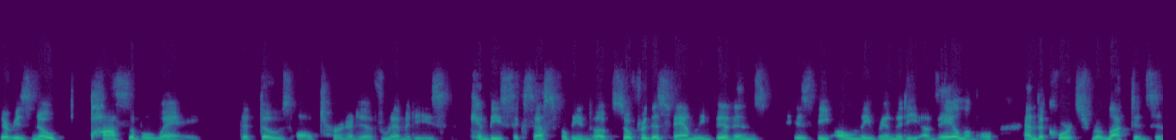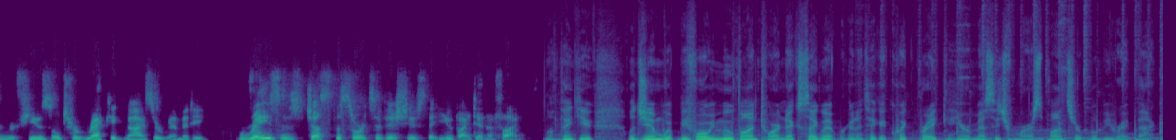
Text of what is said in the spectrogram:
There is no possible way that those alternative remedies can be successfully invoked. So for this family, Bivens is the only remedy available, and the court's reluctance and refusal to recognize a remedy raises just the sorts of issues that you've identified. Well, thank you. Well, Jim, before we move on to our next segment, we're going to take a quick break and hear a message from our sponsor. We'll be right back.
